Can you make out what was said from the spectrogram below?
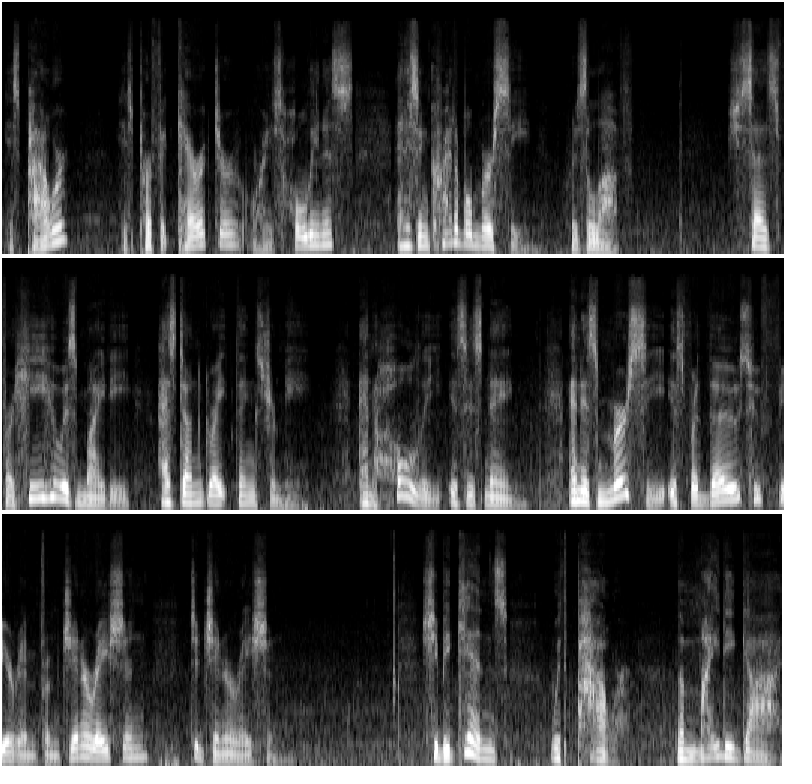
His power, His perfect character or His holiness, and His incredible mercy or His love. She says, For He who is mighty has done great things for me, and holy is His name, and His mercy is for those who fear Him from generation to generation. She begins with power, the mighty God.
